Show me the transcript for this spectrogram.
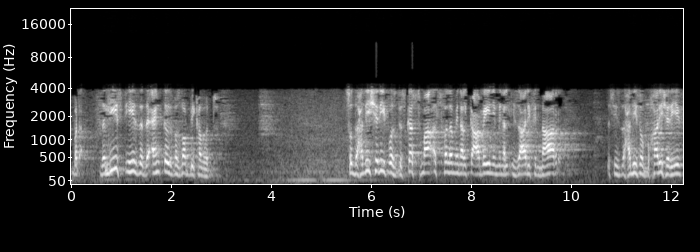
But the least is that the ankles must not be covered. So the hadith sharif was discussed, ma asfala min al-ka'bayn min al-izari fi nar this is the hadith of Bukhari Sharif.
